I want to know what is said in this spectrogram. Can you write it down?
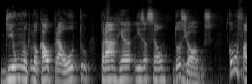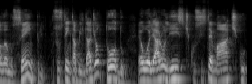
de um local para outro para a realização dos jogos. Como falamos sempre, sustentabilidade é o todo, é o olhar holístico, sistemático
